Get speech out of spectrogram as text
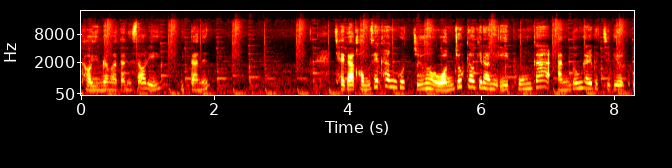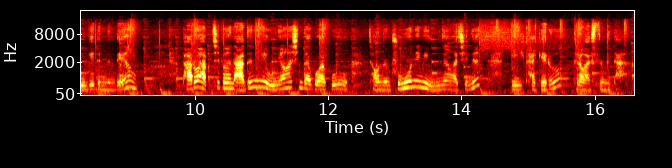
더 유명하다는 썰이 있다는 제가 검색한 곳 중 원조격이라는 이 본가 안동갈비집이 오게 됐는데요. 바로 앞집은 아드님이 운영하신다고 하고 저는 부모님이 운영하시는 이 가게로 들어갔습니다.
